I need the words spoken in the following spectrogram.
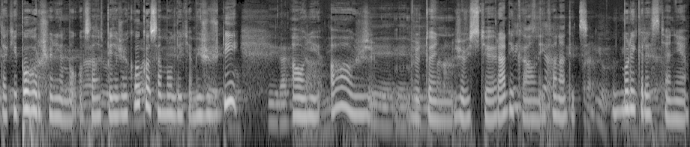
taký pohoršený, lebo sa nás pýta, že koľko sa modlíte? My, že vždy. A oni, a, že, že, to je, že vy ste radikálni, fanatici. Boli kresťania.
